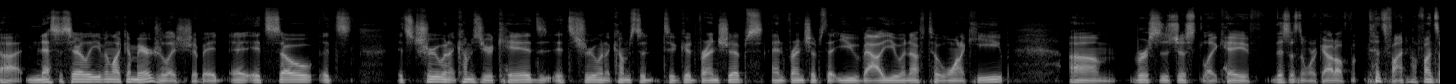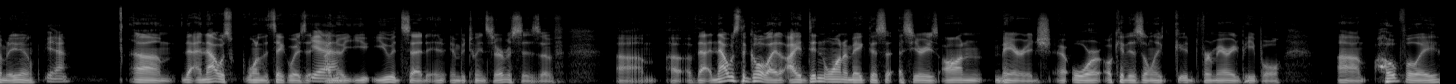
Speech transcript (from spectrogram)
uh, necessarily even like a marriage relationship. It, it it's so it's it's true when it comes to your kids. It's true when it comes to to good friendships and friendships that you value enough to want to keep. Um, versus just like, hey, if this doesn't work out, I'll, that's fine. I'll find somebody new Yeah. um, th- and that was one of the takeaways that I know you, you had said in, in between services of um, uh, of that, and that was the goal. I, I didn't want to make this a, a series on marriage uh, or okay, this is only good for married people. Um, hopefully,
